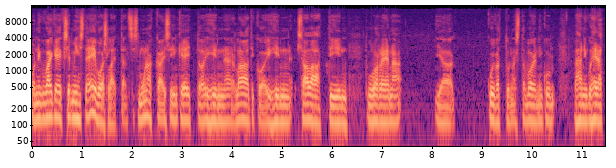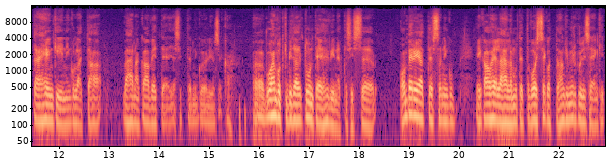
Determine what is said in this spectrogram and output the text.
on niin kuin vaikea eksiä, mihin sitä ei voisi laittaa. Että siis munakkaisiin, keittoihin, laatikoihin, salaattiin, tuoreena ja kuivattuna sitä voi niin kuin, vähän niin kuin herättää henkiin, niin kuin laittaa vähän aikaa veteen ja sitten niin kuin öljyn sekaan. Vuohenputki pitää tuntea hyvin, että siis se on periaatteessa niin kuin, ei kauhean lähellä, mutta että voisi sekoittaa johonkin myrkylliseenkin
